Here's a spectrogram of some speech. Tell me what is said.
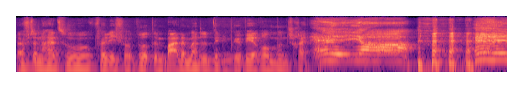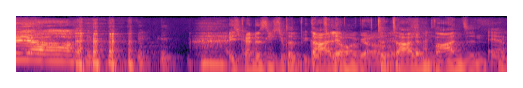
läuft dann halt so völlig verwirrt im Bademantel mit dem Gewehr rum und schreit, hey ja! Hey ja! ich kann das nicht so gut wie Götz Total, George. im, aber- total im Wahnsinn. Ja.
